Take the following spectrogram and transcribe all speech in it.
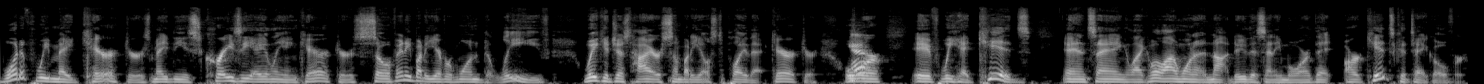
What if we made characters, made these crazy alien characters, so if anybody ever wanted to leave, we could just hire somebody else to play that character. Yeah. Or if we had kids and saying like, well, I want to not do this anymore, that our kids could take over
